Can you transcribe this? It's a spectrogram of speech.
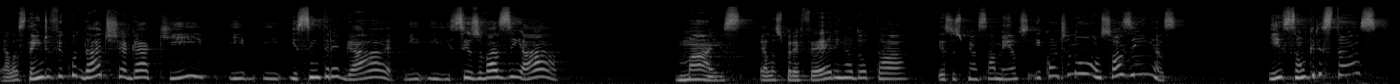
elas têm dificuldade de chegar aqui e, e, e se entregar e, e se esvaziar. Mas elas preferem adotar esses pensamentos e continuam sozinhas. E são cristãs.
